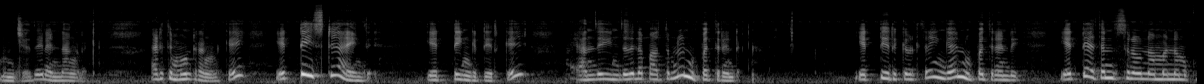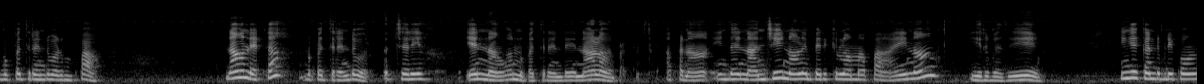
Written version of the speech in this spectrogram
முடிஞ்சது ரெண்டாம் கணக்கு அடுத்து மூன்றாம் கணக்கு எட்டு இஸ்ட்டு ஐந்து. எட்டு இங்கிட்டு இருக்குது அந்த இந்த இதில் பார்த்தோம்னா முப்பத்தி ரெண்டு. எட்டு இருக்கிற இடத்துல இங்கே முப்பத்தி ரெண்டு எட்டு எத்தனை செலவு நம்ம நமக்கு முப்பத்தி ரெண்டு வரும்ப்பா நாலு எட்டா முப்பத்தி ரெண்டு வரும். சரியா? என்னாங்க முப்பத்தி ரெண்டு நாலாம் அப்போ நான் இந்த அஞ்சையும் நாலையும் பெருக்கலாமாப்பா ஐநா இருபது. இங்கே கண்டுபிடிப்போம்.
